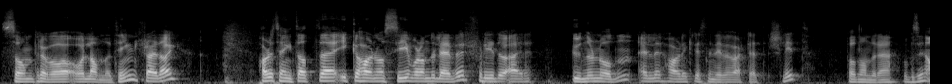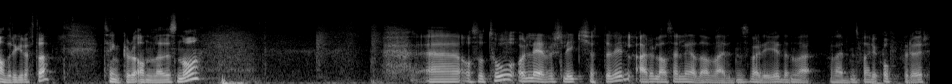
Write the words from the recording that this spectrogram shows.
som prøver å lande ting fra i dag. Har du tenkt at det ikke har noe å si hvordan du lever fordi du er under nåden, eller har det kristne livet vært et slit på den andre, si, andre grøfta? Tenker du annerledes nå? Eh, også to, å leve slik kjøttet vil, er å la seg lede av verdens verdier, den verden som er i opprør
